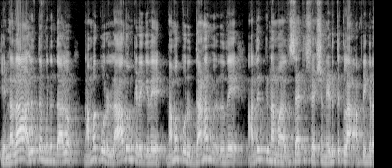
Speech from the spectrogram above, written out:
என்னதான் அழுத்தம் இருந்தாலும் நமக்கு ஒரு லாபம் கிடைக்குதே நமக்கு ஒரு தனம் வருதே அதுக்கு நம்ம சாட்டிஸ்ஃபேக்ஷன் எடுத்துக்கலாம் அப்படிங்கிற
